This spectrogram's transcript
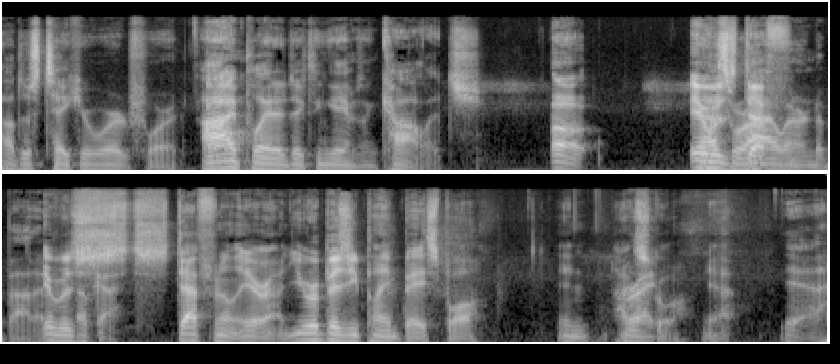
I'll just take your word for it. I played addicting games in college. Oh, it That's was where def- I learned about it. It was okay. definitely around. You were busy playing baseball in high Right. school. Yeah. Yeah,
